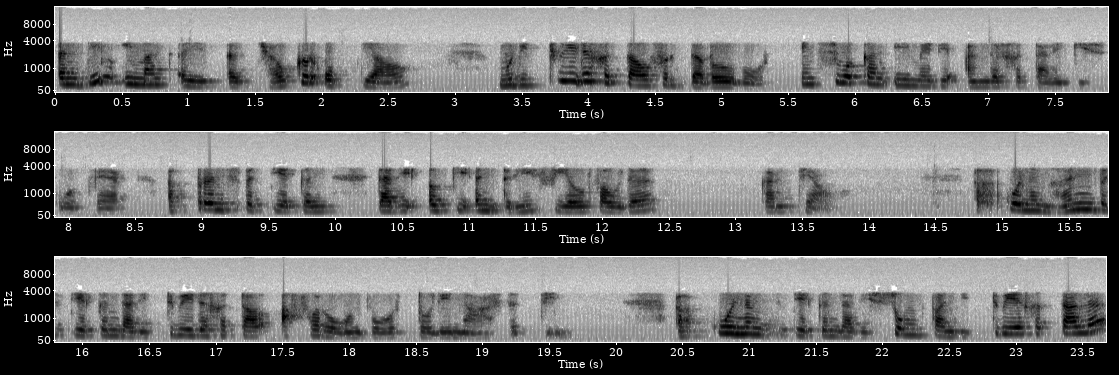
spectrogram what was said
Indien iemand 'n 'n joker optel, moet die tweede getal verdubbel word en so kan u met die ander getalletjies ook werk. 'n prins beteken dat die ouetjie in 3 veelvoude kan tel. 'n koningin beteken dat die tweede getal afgerond word tot die naaste 10. 'n Koning beteken dat die som van die twee getalle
